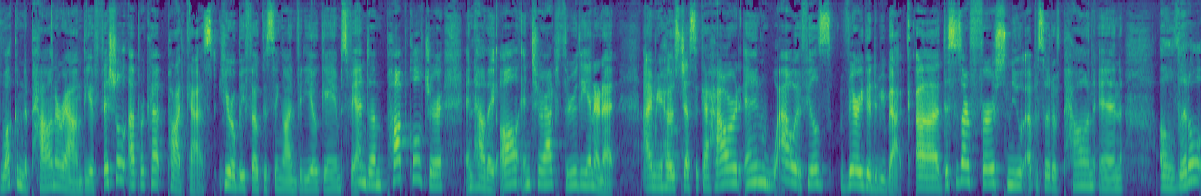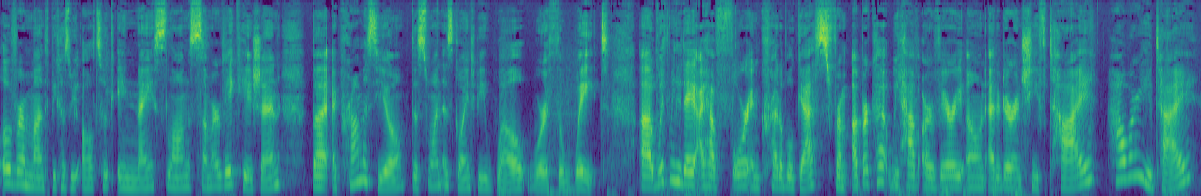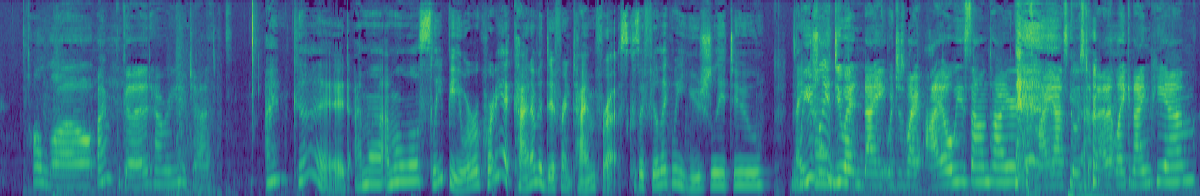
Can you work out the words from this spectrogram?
Welcome to Palin Around, the official Uppercut podcast. Here we'll be focusing on video games, fandom, pop culture, and how they all interact through the internet. I'm your host, Jessica Howard, and wow, it feels very good to be back. Uh, this is our first new episode of Palin in a little over a month because we all took a nice long summer vacation. But I promise you, this one is going to be well worth the wait. Uh, with me today, I have four incredible guests. From Uppercut, we have our very own editor in chief, Ty. How are you, Ty? Hello, I'm good. How are you, Jess? I'm good. I'm a I'm a little sleepy. We're recording at kind of a different time for us because I feel like we usually do. Nighttime. We usually do at night, which is why I always sound tired because my ass goes to bed at like 9 p.m.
